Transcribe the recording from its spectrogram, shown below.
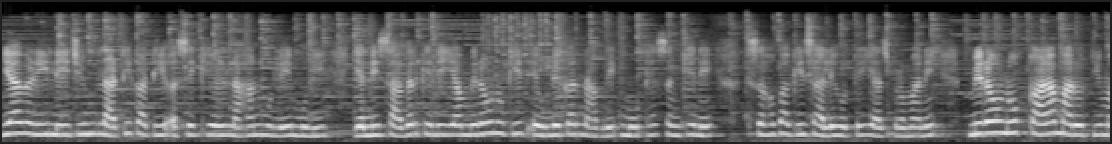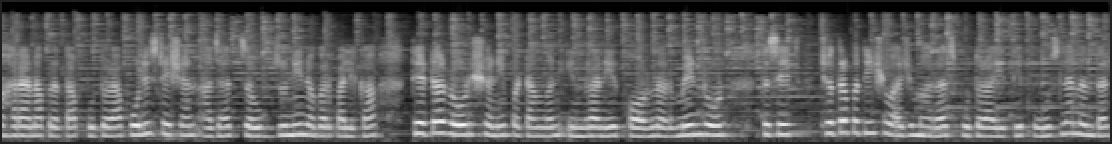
यावेळी लेझिम लाठीकाठी असे खेळ लहान मुले मुली यांनी सादर केले. या मिरवणुकीत येवलेकर नागरिक मोठ्या संख्येने सहभागी झाले होते. याचप्रमाणे मिरवणूक काळा मारुती महाराणा प्रताप पुतळा पोलीस स्टेशन आझाद चौक जुनी नगरपालिका थिएटर रोड शनी पटांगण इंद्रानीर कॉर्नर मेन रोड तसेच छत्रपती शिवाजी महाराज पुतळा येथे पोहोचल्यानंतर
